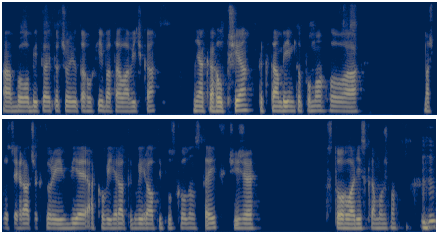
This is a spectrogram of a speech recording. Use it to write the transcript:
A bolo by to aj to, čo Utahu chýba, tá lavička, nejaká hĺbšia, tak tam by im to pomohlo a máš proste hráča, ktorý vie, ako vyhrať, tak vyhral titul z Golden State, čiže z toho hľadiska možno. Mhm.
